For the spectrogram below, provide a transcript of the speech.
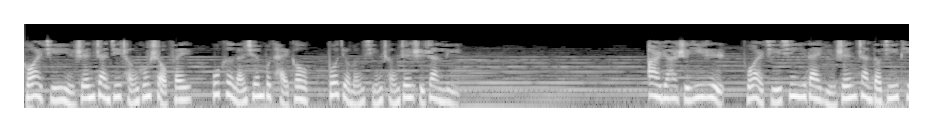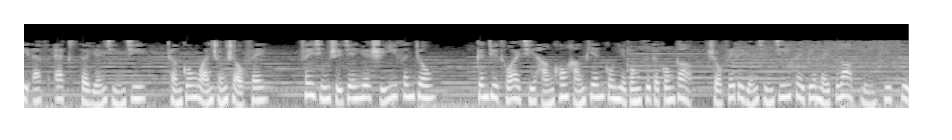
土耳其隐身战机成功首飞，乌克兰宣布采购，多久能形成真实战力？二月二十一日，土耳其新一代隐身战斗机 TFX 的原型机成功完成首飞，飞行时间约十一分钟。根据土耳其航空航天工业公司的公告，首飞的原型机被编为 Block 零批次，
